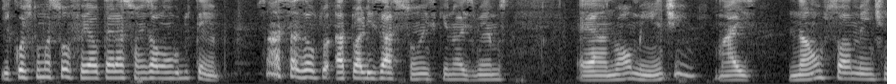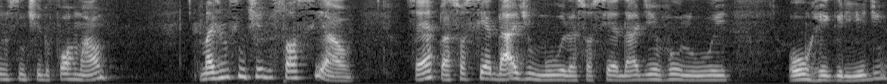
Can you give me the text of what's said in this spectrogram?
e costuma sofrer alterações ao longo do tempo. São essas atualizações que nós vemos é, anualmente, mas não somente no sentido formal, mas no sentido social, certo? A sociedade muda, a sociedade evolui ou regride,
